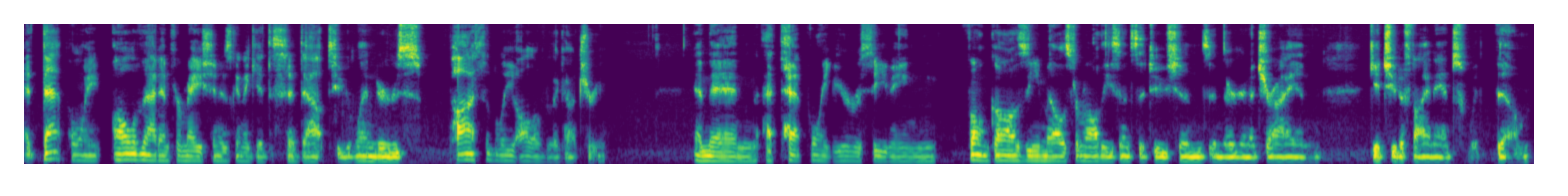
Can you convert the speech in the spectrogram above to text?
At that point, all of that information is going to get sent out to lenders, possibly all over the country. And then at that point, you're receiving phone calls, emails from all these institutions, and they're going to try and get you to finance with them.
